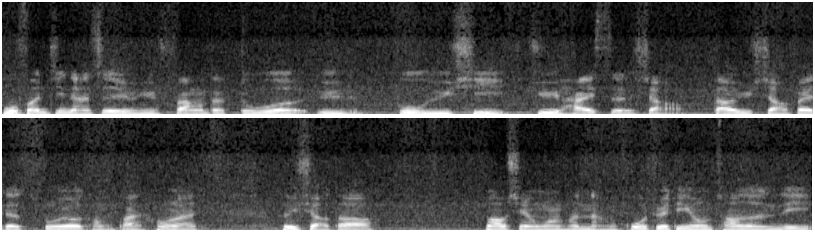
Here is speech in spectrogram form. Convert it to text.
部分竟然是鱼放的毒饵与捕鱼器具，害死了小刀与小飞的所有同伴。后来对小刀冒险王很难过，决定用超能力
